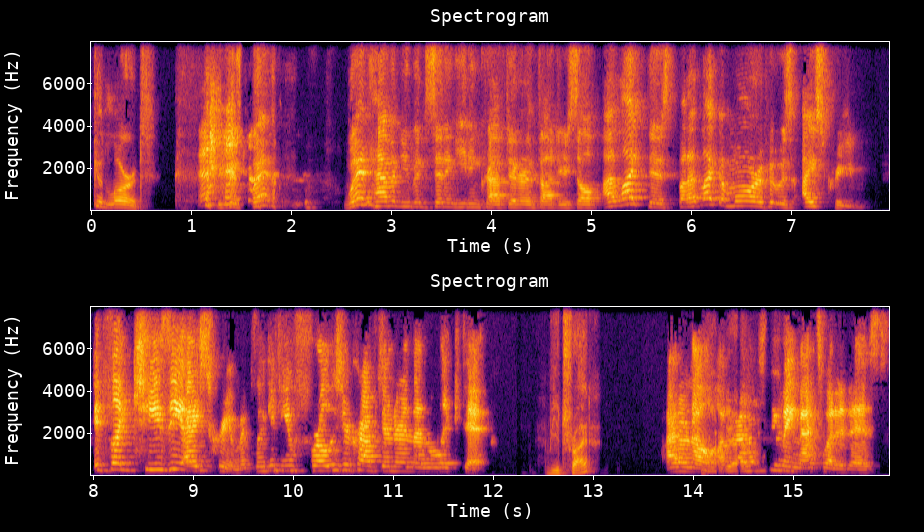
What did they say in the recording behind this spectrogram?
Good lord. because when, when haven't you been sitting eating Kraft dinner and thought to yourself, I like this, but I'd like it more if it was ice cream? It's like cheesy ice cream. It's like if you froze your Kraft dinner and then licked it. Have you tried it? I don't know. I'm, I'm assuming that's what it is.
